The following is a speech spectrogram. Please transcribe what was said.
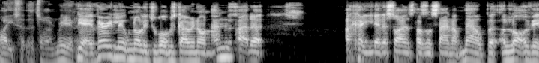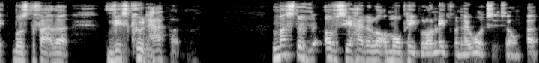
space at the time, really. yeah, very little knowledge of what was going on, and the fact that okay, yeah, the science doesn't stand up now, but a lot of it was the fact that this could happen. Must have obviously had a lot of more people on edge when they watched this film, but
